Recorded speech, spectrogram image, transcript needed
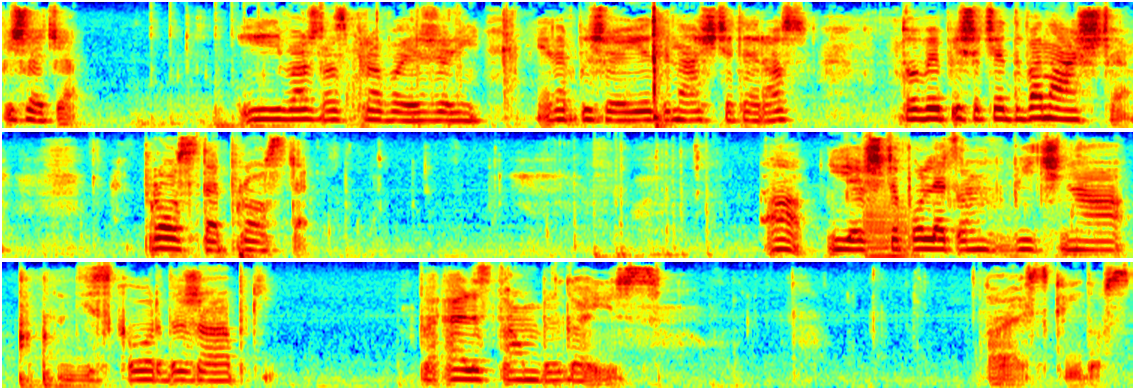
piszecie. I ważna sprawa, jeżeli nie napiszę 11 teraz, to wy piszecie 12. Proste, proste. A, jeszcze polecam wbić na Discord żabki. PL Stumble Guys. To jest Kidos.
